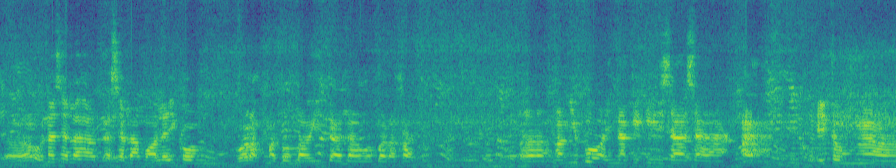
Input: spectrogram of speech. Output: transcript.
Uh, una sa lahat, Assalamualaikum warahmatullahi ta'ala wabarakatuh. Uh, kami po ay nakikisa sa ah, itong uh,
